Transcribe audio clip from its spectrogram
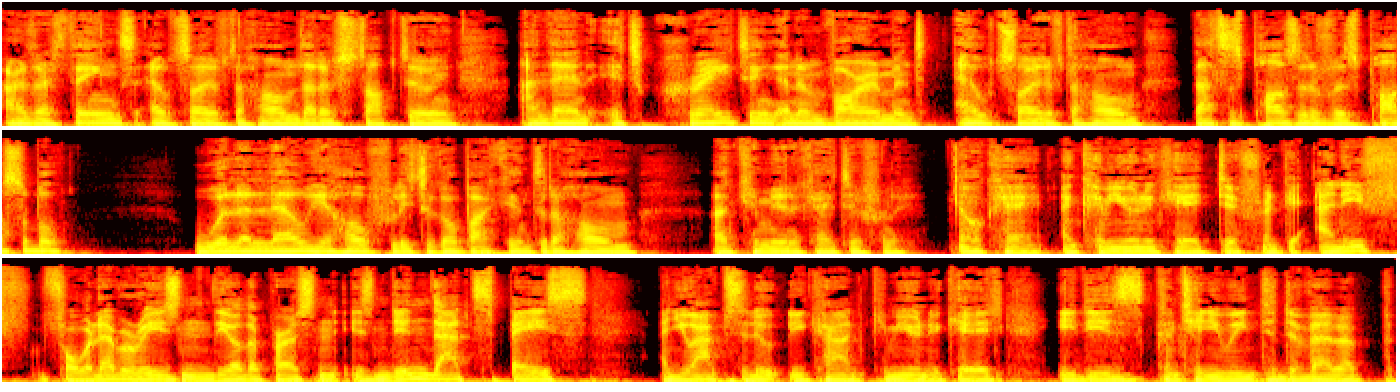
are there things outside of the home that I've stopped doing? And then it's creating an environment outside of the home that's as positive as possible will allow you hopefully to go back into the home and communicate differently. Okay, and communicate differently. And if for whatever reason the other person isn't in that space and you absolutely can't communicate, it is continuing to develop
